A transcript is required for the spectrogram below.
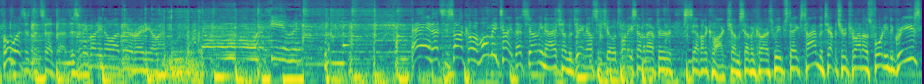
Who was it that said that? Does anybody know out there in Radio Land? I don't want to hear it. Hey, that's a song called Hold Me Tight. That's Johnny Nash on the Jay Nelson Show, 27 after 7 o'clock. Chum 7 car sweepstakes time. The temperature in Toronto is 40 degrees.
